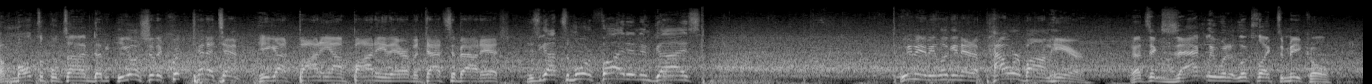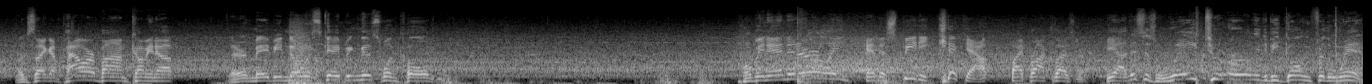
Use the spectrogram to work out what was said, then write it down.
A multiple-time W... He goes for the quick pin attempt. He got body on body there, but that's about it. He's got some more fight in him, guys. We may be looking at a power bomb here. That's exactly what it looks like to me, Cole. Looks like a power bomb coming up. There may be no escaping this one, Cole. Hoping to end it early. And the speedy kick out by Brock Lesnar. Yeah, this is way too early to be going for the win.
